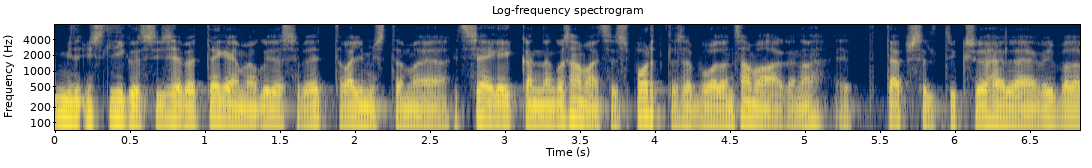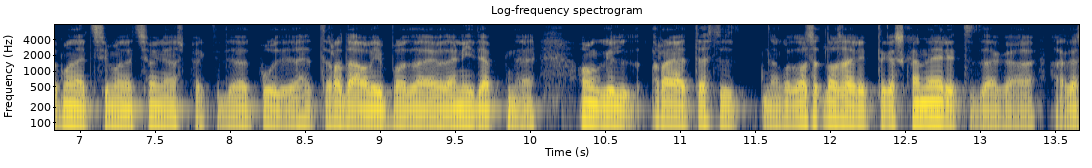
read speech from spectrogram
mis liigutusi ise pead tegema, kuidas sa pead ette valmistama ja et see kõik on nagu sama, et see sportlase pool on sama, aga noh, et täpselt üks-ühele võib-olla mõned simulatsiooni aspektid jäävad puudu jah, et rada võib-olla ei ole nii täpne, on küll rajad tehtud nagu las-, laseritega skaneeritud, aga aga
